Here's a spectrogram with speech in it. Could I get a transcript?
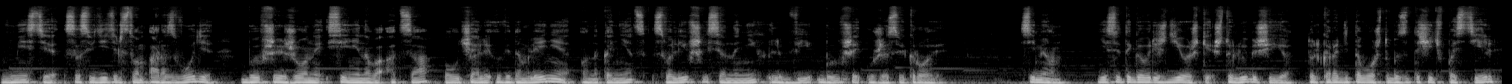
Вместе со свидетельством о разводе бывшие жены Сениного отца получали уведомление о, наконец, свалившихся на них любви бывшей уже свекрови. Семен, если ты говоришь девушке, что любишь ее только ради того, чтобы затащить в постель,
